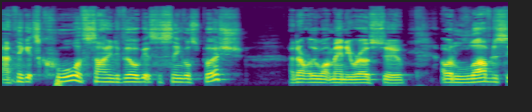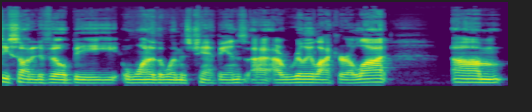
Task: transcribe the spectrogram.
I think it's cool if Sonya Deville gets a singles push. I don't really want Mandy Rose to. I would love to see Sonya Deville be one of the women's champions. I, I really like her a lot. Um,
